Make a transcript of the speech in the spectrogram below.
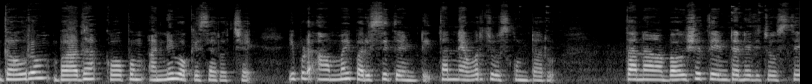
గౌరవం బాధ కోపం అన్నీ ఒకేసారి వచ్చాయి. ఇప్పుడు ఆ అమ్మాయి పరిస్థితి ఏంటి? తన్నెవరు ఎవరు చూసుకుంటారు? తన భవిష్యత్తు ఏంటనేది చూస్తే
